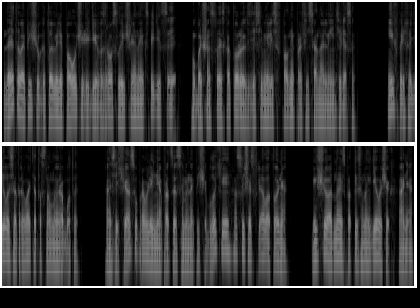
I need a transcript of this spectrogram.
До этого пищу готовили по очереди взрослые члены экспедиции, у большинства из которых здесь имелись вполне профессиональные интересы. Их приходилось отрывать от основной работы. А сейчас управление процессами на пищеблоке осуществляла Тоня, еще одна из подписанных девочек, Аня,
